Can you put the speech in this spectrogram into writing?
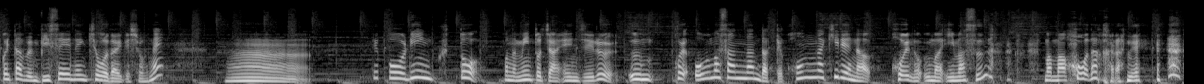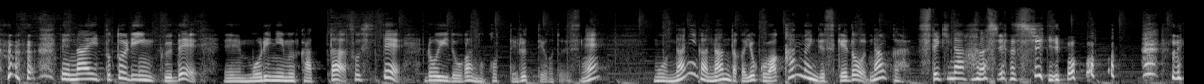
これ多分美青年兄弟でしょうね。うん。で、こう、リンクと、このミントちゃん演じる、うん、これ、お馬さんなんだって、こんな綺麗な声の馬います？まあ、魔法だからね。で、ナイトとリンクで、えー森に向かった、そしてロイドが残ってるっていうことですね。もう何が何だかよくわかんないんですけど、なんか素敵な話らしいよ。ね、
